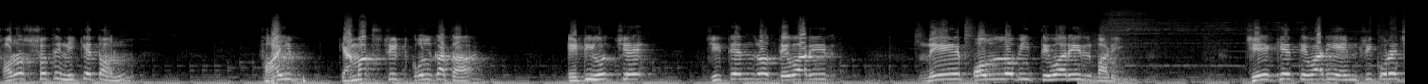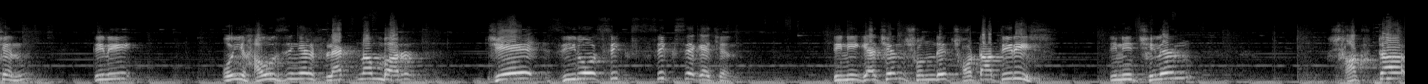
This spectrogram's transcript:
Saraswati Niketan five Camac street Kolkata, এটি হচ্ছে জিতেন্দ্র তেওয়ারির মেয়ে পল্লবী তেওয়ারির বাড়ি। যে কে তেওয়ারি এন্ট্রি করেছেন, তিনি ওই হাউজিং এর flat number J zero six সিক্সে গেছেন। তিনি গেছেন সন্ধে ছটা তিরিশ। তিনি ছিলেন সাতটা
